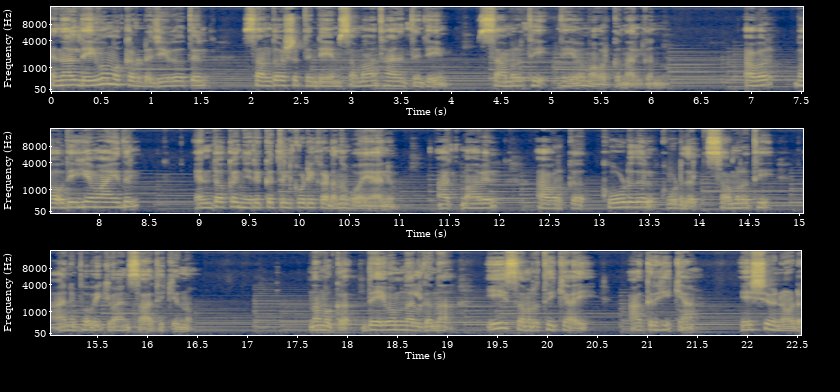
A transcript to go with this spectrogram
എന്നാൽ ദൈവമക്കളുടെ ജീവിതത്തിൽ സന്തോഷത്തിന്റെയും സമാധാനത്തിന്റെയും സമൃദ്ധി ദൈവം അവർക്ക് നൽകുന്നു. അവർ ഭൗതികമായതിൽ എന്തൊക്കെ ഞെരുക്കത്തിൽ കൂടി കടന്നുപോയാലും ആത്മാവിൽ അവർക്ക് കൂടുതൽ കൂടുതൽ സമൃദ്ധി അനുഭവിക്കുവാൻ സാധിക്കുന്നു. നമുക്ക് ദൈവം നൽകുന്ന ഈ സമൃദ്ധിക്കായി ആഗ്രഹിക്കാം. യേശുവിനോട്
